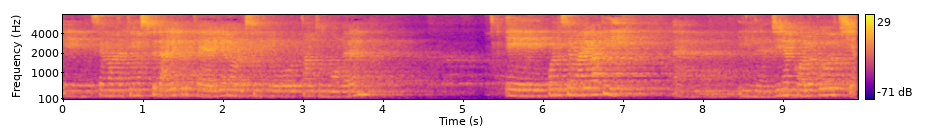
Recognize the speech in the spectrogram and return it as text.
e siamo andati in ospedale perché io non lo sentivo tanto muovere. E quando siamo arrivati lì, ginecologo ci ha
